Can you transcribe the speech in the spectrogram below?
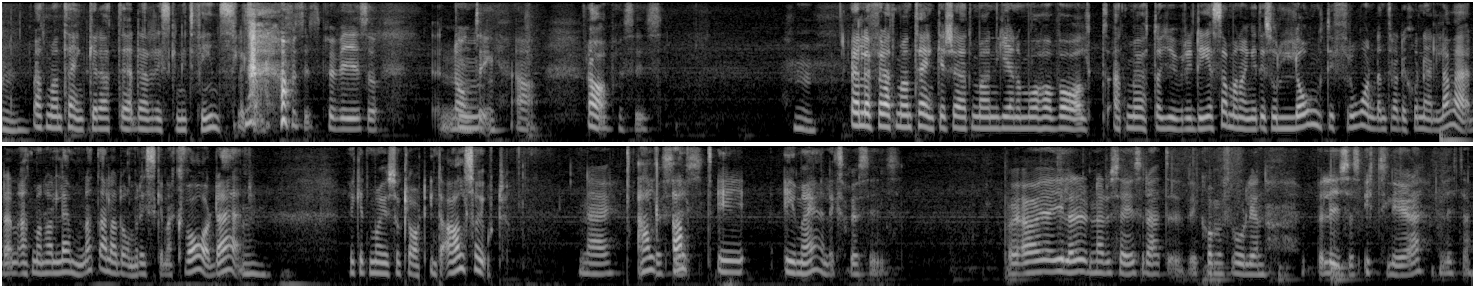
Mm. Att man tänker att eh, den risken inte finns. Liksom. Ja, precis. För vi är så... Någonting. Ja, Ja. precis. Mm. Eller för att man tänker sig att man genom att ha valt att möta djur i det sammanhanget är så långt ifrån den traditionella världen att man har lämnat alla de riskerna kvar där. Mm. Vilket man ju såklart inte alls har gjort. Nej, Allt, Precis. allt är, är med liksom. precis. Och ja, jag gillar det när du säger sådär att det kommer förmodligen belysas ytterligare lite.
